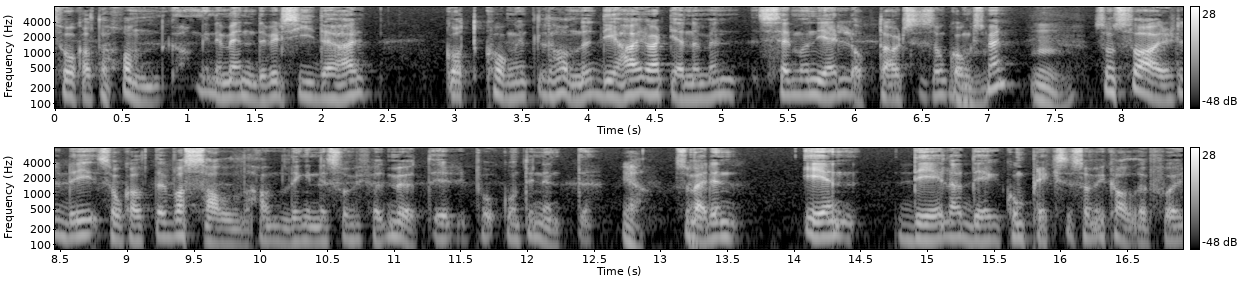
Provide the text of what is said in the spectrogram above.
såkalte håndgangende menn. Det vil si det har gått kongen til hånde. De har vært gjennom en seremoniell opptakelse som kongsmenn, mm. Mm. som svarer til de såkalte vasallhandlingene som vi møter på kontinentet. Ja. Som er en, en del av det komplekset som vi kaller for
